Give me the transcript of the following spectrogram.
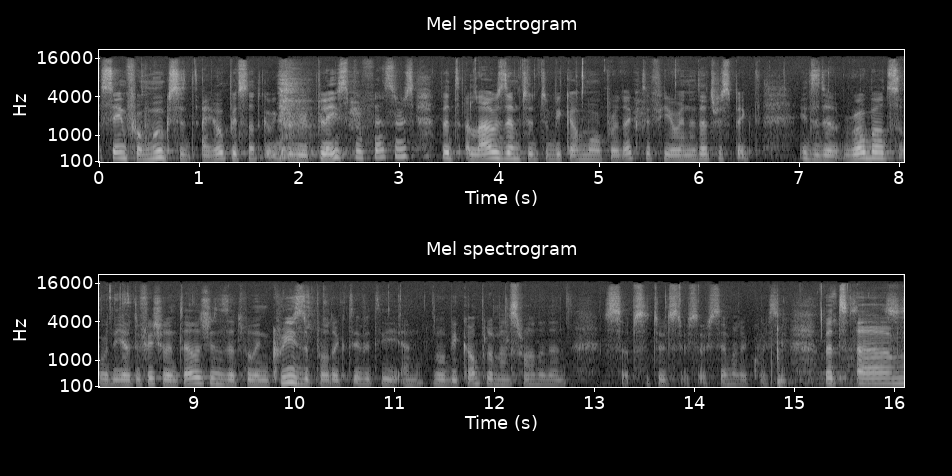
Same for MOOCs. I hope it's not going to replace professors, but allows them to, to become more productive here. And in that respect, it's the robots or the artificial intelligence that will increase the productivity and will be complements rather than substitutes to so similar question. But um,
